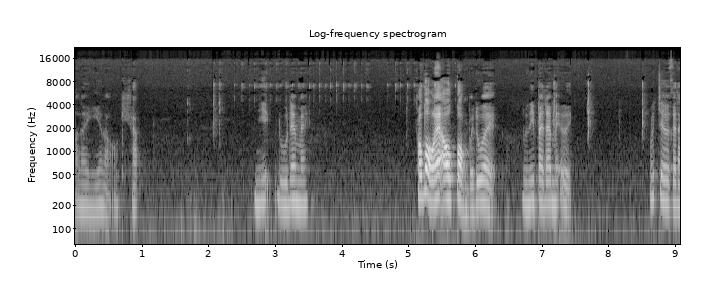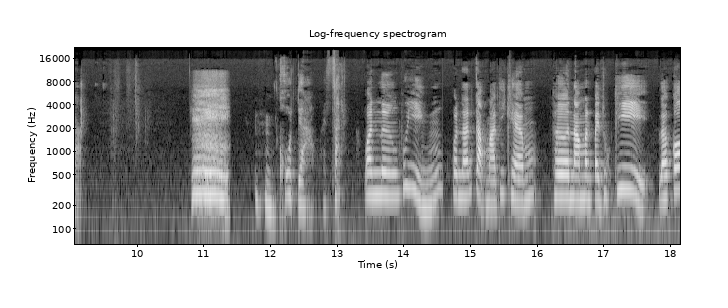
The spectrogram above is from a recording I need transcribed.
อะไรอย่างเงี้ยเหรอโอเคครับ นี่ดูได้ไหมเขาบอกให้เอากล่องไปด้วย ดูนี่ไปได้ไหมเอ่ยว่าเจอกระดาษโคตรยาวไอ้สัตว์วันหนึ่งผู้หญิงคนนั้นกลับมาที่แคมป์ เธอนำมันไปทุกที่ แล้วก็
